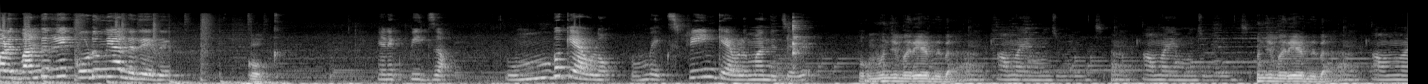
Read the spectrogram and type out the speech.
உனக்கு வந்ததுலயே கொடுமையா இருந்தது இது கோக் எனக்கு பீட்சா ரொம்ப கேவலம். ரொம்ப எக்ஸ்ட்ரீம் கேவலமா இருந்துச்சு அது. உன் மூஞ்சி மாதிரியே இருந்ததா? ஆமா என் மூஞ்சி மாதிரி இருந்துச்சு. ஆமா என் மூஞ்சி மாதிரி இருந்துச்சு. மூஞ்சி மாதிரியே இருந்ததா? ஆமா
